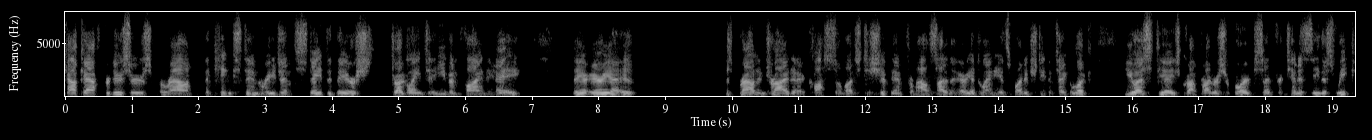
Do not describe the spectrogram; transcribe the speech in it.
Cow calf producers around the Kingston region state that they are struggling to even find hay. Their area is is brown and dried and it costs so much to ship in from outside of the area, Delaney. It's quite interesting to take a look USDA's crop progress report said for Tennessee this week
